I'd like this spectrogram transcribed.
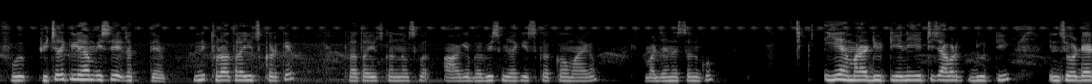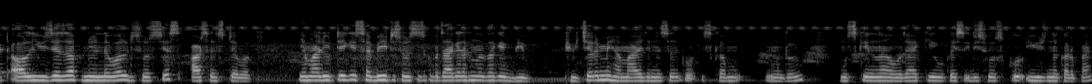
future के लिए हम इसे रखते हैं। यानी थोड़ा थोड़ा यूज़ करके थोड़ा थोड़ा यूज़ करना, उसके बाद आगे भविष्य में जाके इसका कम आएगा, हमारे जनरेशन को। ये हमारा ड्यूटी यानी ये teach our duty ensure that all usages of renewable resources are sustainable ये हमारी ड्यूटी है कि सभी रिसोर्सेज को बचा के रखना ताकि फ्यूचर में हमारे जनरेशन को इसका मतलब मुश्किल ना हो जाए कि वो किसी रिसोर्स को यूज़ ना कर पाए।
